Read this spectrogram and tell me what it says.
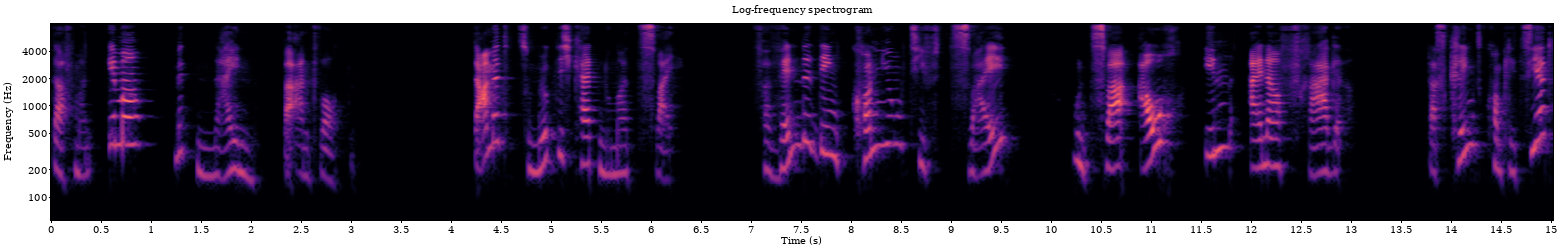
darf man immer mit Nein beantworten. Damit zur Möglichkeit Nummer zwei. Verwende den Konjunktiv 2 und zwar auch in einer Frage. Das klingt kompliziert,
